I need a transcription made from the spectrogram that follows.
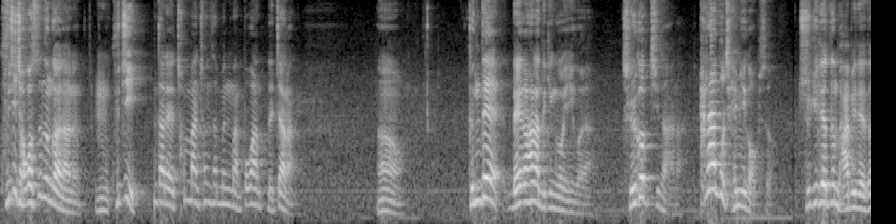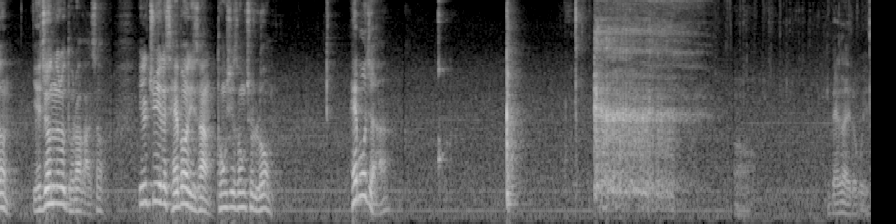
굳이 저거 쓰는 거야 나는. 음, 굳이 한 달에 천만, 천삼백만 뽑아냈잖아. 어. 근데 내가 하나 느낀 건 이거야. 즐겁지가 않아. 하나도 재미가 없어. 죽이 되든 밥이 되든 예전으로 돌아가서 일주일에 세 번 이상 동시 송출로 해보자. 어, 내가 이러고 있네.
